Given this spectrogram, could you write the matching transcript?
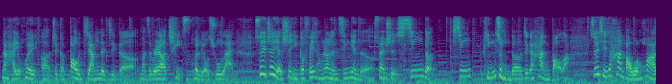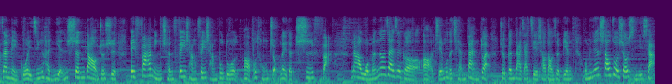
那还有会呃这个爆浆的这个 mozzarella cheese 会流出来，所以这也是一个非常让人惊艳的，算是新的新品种的这个汉堡啦。所以其实汉堡文化在美国已经很延伸到，就是被发明成非常非常不多呃不同种类的吃法。那我们呢，在这个呃节目的前半段就跟大家介绍到这边，我们先稍作休息一下。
